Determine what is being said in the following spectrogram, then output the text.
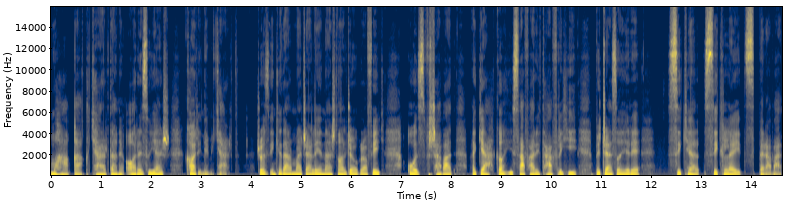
محقق کردن آرزویش کاری نمی کرد. جز اینکه در مجله نشنال جیوگرافیک عضو شود و گهگاهی سفری تفریحی به جزایر سیکل، سیکلیتس برود.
